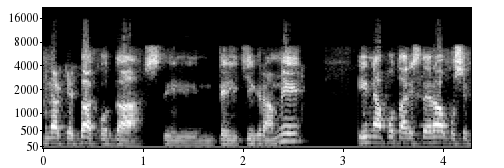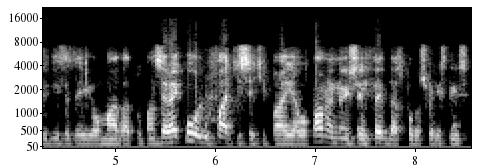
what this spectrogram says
είναι αρκετά κοντά στην τελική γραμμή. Είναι από τα αριστερά όπως επιτίθεται η ομάδα του Πανσεραϊκού. Ο Λουφάκης έχει πάει από πάνω, ενώ η Σελφέντα, ποδοσφαιριστής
